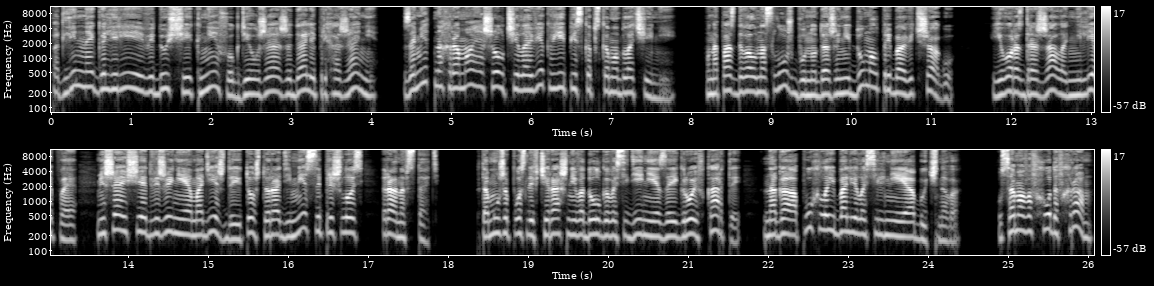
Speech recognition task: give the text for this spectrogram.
По длинной галерее, ведущей к нефу, где уже ожидали прихожане, заметно хромая шел человек в епископском облачении. Он опаздывал на службу, но даже не думал прибавить шагу. Его раздражало нелепое, мешающее движением одежды и то, что ради мессы пришлось рано встать. К тому же после вчерашнего долгого сидения за игрой в карты нога опухла и болела сильнее обычного. У самого входа в храм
